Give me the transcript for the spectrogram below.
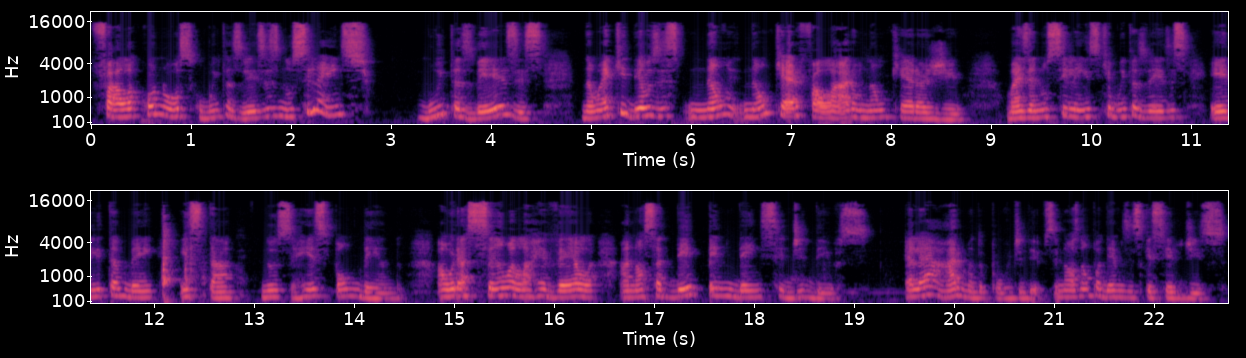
fala conosco, muitas vezes no silêncio. Muitas vezes não é que Deus não, não quer falar ou não quer agir, mas é no silêncio que muitas vezes ele também está nos respondendo. A oração ela revela a nossa dependência de Deus. Ela é a arma do povo de Deus e nós não podemos esquecer disso.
